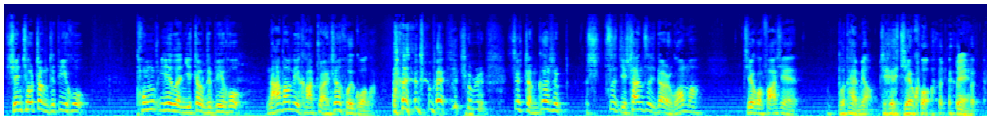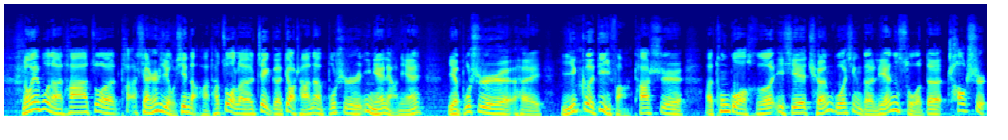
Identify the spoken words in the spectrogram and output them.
寻求政治庇护，同意了你政治庇护。拿到绿卡转身回国了，这不是不是这整个是自己扇自己的耳光吗？结果发现不太妙，这个结果。对，农业部呢，他做他显然是有心的哈，他做了这个调查呢，不是一年两年，也不是呃一个地方，他是呃通过和一些全国性的连锁的超市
